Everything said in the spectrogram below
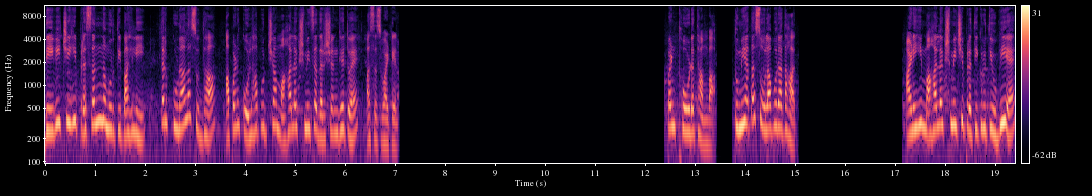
देवीची ही प्रसन्न मूर्ती पाहिली तर कुणाला सुद्धा आपण कोल्हापूरच्या महालक्ष्मीचं दर्शन घेतोय असंच वाटेल. पण थोडं थांबा. तुम्ही आता सोलापुरात आहात. आणि ही महालक्ष्मीची प्रतिकृती उभी आहे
